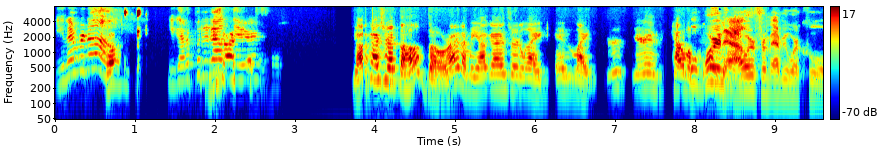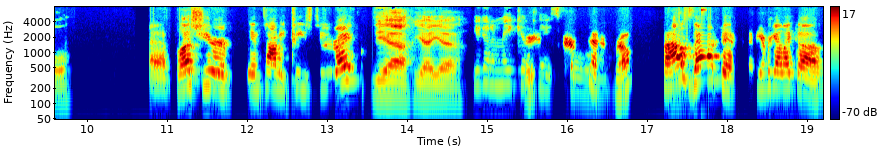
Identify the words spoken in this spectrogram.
you never know. Well, you got to put it out guys- there. Y'all guys are at the hub though, right? I mean, y'all guys are like in like you're you're in California. well, we're an hour from everywhere cool. Uh, plus, you're in Tommy T's too, right? Yeah, yeah, yeah. You got to make your Very place cool. Center, bro. So how's that been? Have you ever got like a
